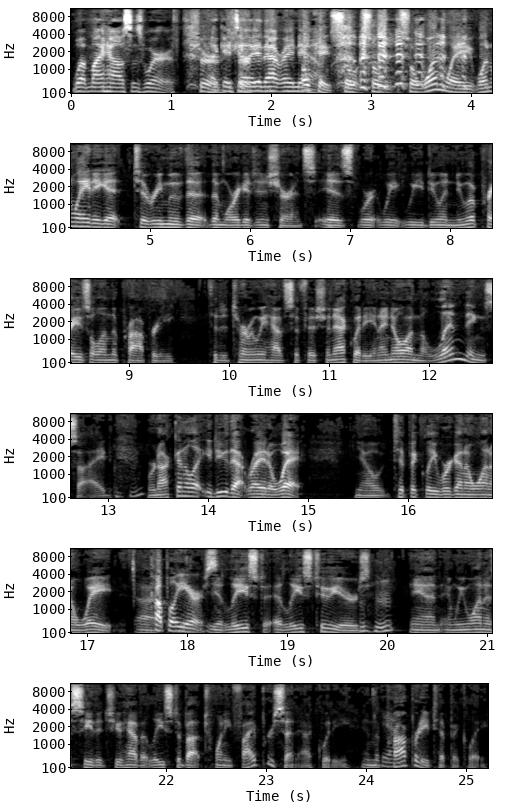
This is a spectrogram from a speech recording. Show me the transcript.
what my house is worth. Sure, I can sure. tell you that right now. Okay, so so so one way one way to get to remove the, the mortgage insurance is we're, we we do a new appraisal on the property to determine we have sufficient equity. And I know on the lending side, Mm-hmm. we're not going to let you do that right away. You know, typically we're going to want to wait uh, Couple years. at least at least two years, Mm-hmm. and and we want to see that you have at least about twenty five percent equity in the Yeah. property typically.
